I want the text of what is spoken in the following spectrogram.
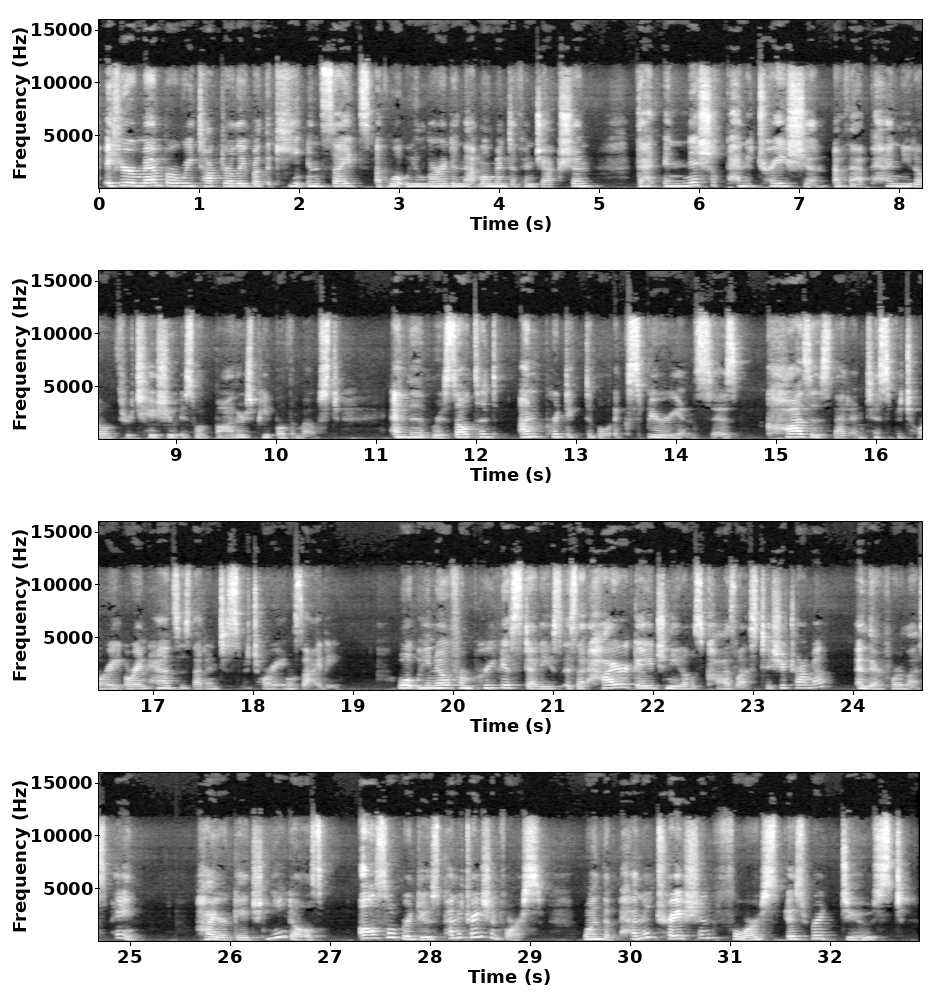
If you remember, we talked earlier about the key insights of what we learned in that moment of injection. That initial penetration of that pen needle through tissue is what bothers people the most. And the resultant unpredictable experiences causes that anticipatory or enhances that anticipatory anxiety. What we know from previous studies is that higher gauge needles cause less tissue trauma and therefore less pain. Higher gauge needles also reduce penetration force. When the penetration force is reduced,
